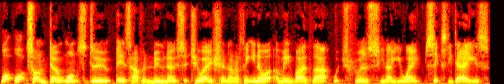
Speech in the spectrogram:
what what Tottenham don't want to do is have a Nuno situation, and I think you know what I mean by that, which was you know you wait sixty days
